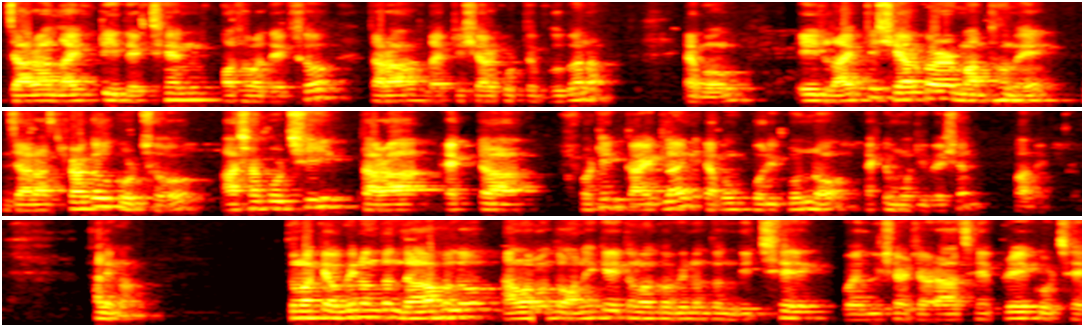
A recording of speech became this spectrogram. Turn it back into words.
যারা লাইভটি দেখছেন অথবা দেখছ, তারা লাইভটি শেয়ার করতে ভুলবে না। এবং এই লাইভটি শেয়ার করার মাধ্যমে যারা স্ট্রাগল করছ, আশা করছি তারা একটা সঠিক গাইডলাইন এবং পরিপূর্ণ একটা মোটিভেশন পাবে। হালিমা, তোমাকে অভিনন্দন দেওয়া হলো। আমার মতো অনেকেই তোমাকে অভিনন্দন দিচ্ছে। ওয়েল উইশার যারা আছে প্রে করছে।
